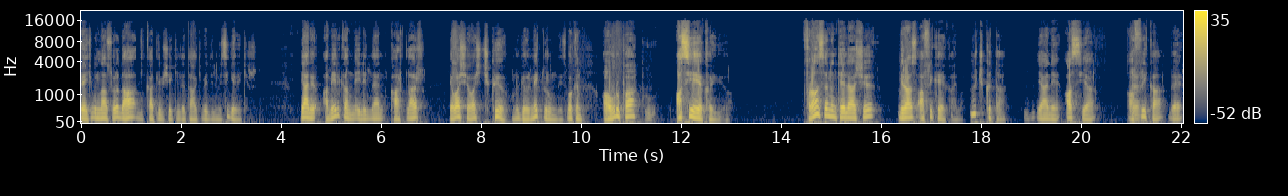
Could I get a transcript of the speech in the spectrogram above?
belki bundan sonra daha dikkatli bir şekilde takip edilmesi gerekir. Yani Amerika'nın elinden kartlar yavaş yavaş çıkıyor. Bunu görmek durumundayız. Bakın Avrupa Asya'ya kayıyor. Fransa'nın telaşı biraz Afrika'ya kayma. Üç kıta yani Asya, Afrika ve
